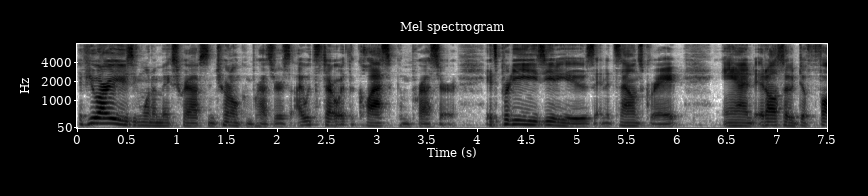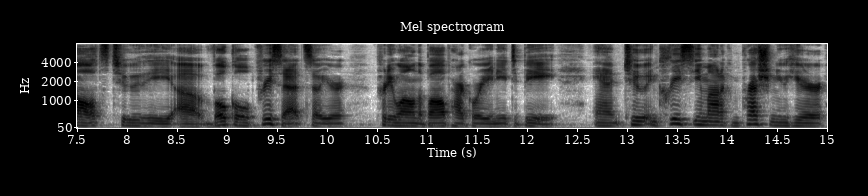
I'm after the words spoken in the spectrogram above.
If you are using one of Mixcraft's internal compressors, I would start with the classic compressor. It's pretty easy to use and it sounds great, and it also defaults to the uh, vocal preset, so you're pretty well in the ballpark where you need to be. And to increase the amount of compression you hear,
